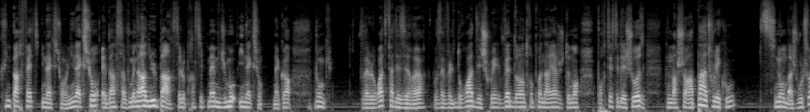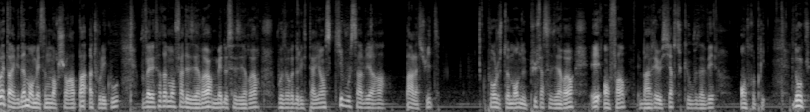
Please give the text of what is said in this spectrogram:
qu'une parfaite inaction. L'inaction, eh ben, ça vous mènera nulle part. C'est le principe même du mot inaction, d'accord? Donc, vous avez le droit de faire des erreurs, vous avez le droit d'échouer, vous êtes dans l'entrepreneuriat justement pour tester des choses, ça ne marchera pas à tous les coups. Sinon, bah, je vous le souhaite hein, évidemment, mais ça ne marchera pas à tous les coups. Vous allez certainement faire des erreurs, mais de ces erreurs, vous aurez de l'expérience qui vous servira par la suite pour justement ne plus faire ces erreurs et enfin eh ben, réussir ce que vous avez entrepris. Donc,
